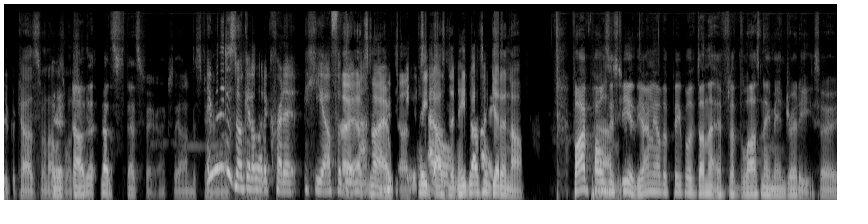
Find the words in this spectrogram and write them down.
supercars when I was watching. no, that, that's that's fair. Actually, I understand. He really that. does not get a lot of credit here for the No, amount no, of no, he doesn't. He doesn't get enough. Five poles this Um, year. The only other people who've done that have the last name Andretti. So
